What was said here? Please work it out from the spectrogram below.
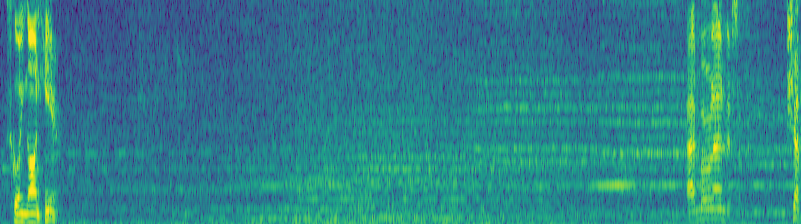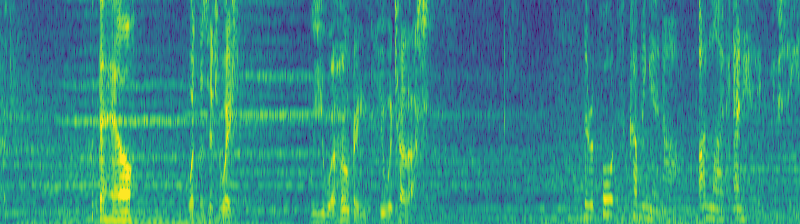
What's going on here? Admiral Anderson. Shepard. What the hell? What's the situation? We were hoping you would tell us. The reports coming in are unlike anything we've seen.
